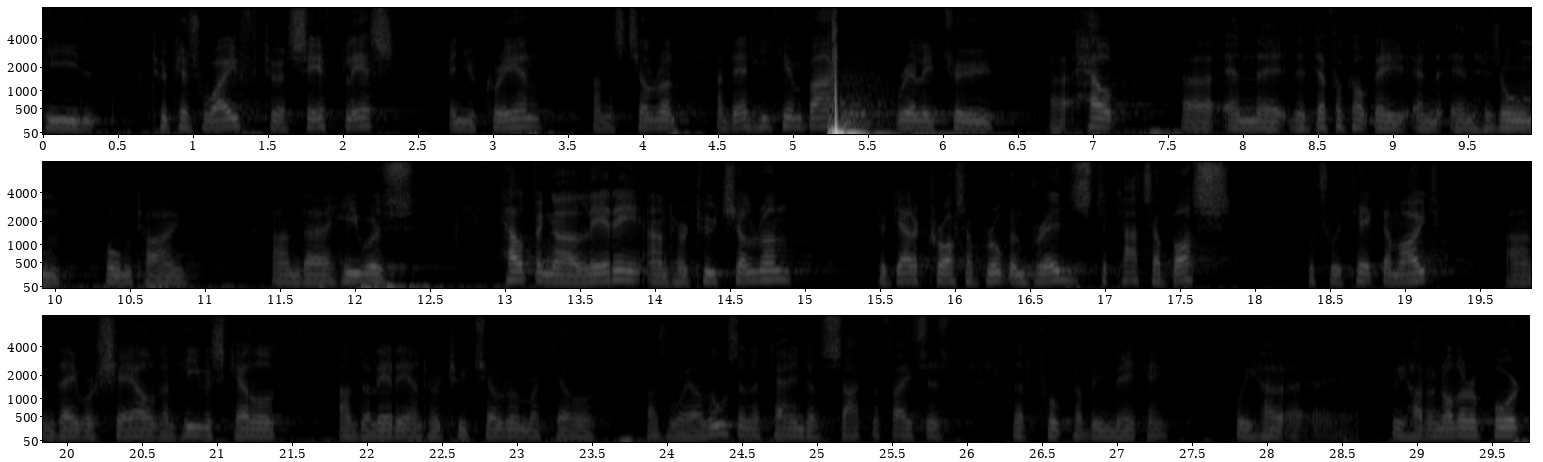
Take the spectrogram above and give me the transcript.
he took his wife to a safe place in Ukraine and his children. And then he came back really to uh, help uh, in the, the difficulty in, in his own hometown. And uh, he was helping a lady and her two children to get across a broken bridge to catch a bus which would take them out. And they were shelled, and he was killed, and the lady and her two children were killed as well. Those are the kind of sacrifices that folk have been making. We, ha- uh, we had another report,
